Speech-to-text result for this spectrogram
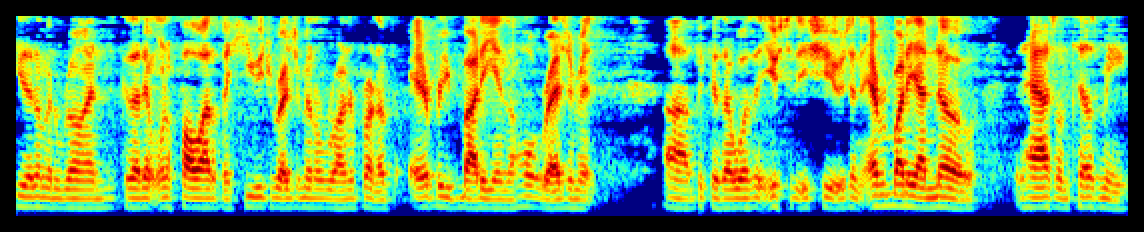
get them and run because I didn't want to fall out of a huge regimental run in front of everybody in the whole regiment uh, because I wasn't used to these shoes. And everybody I know that has them tells me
